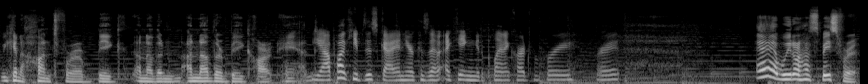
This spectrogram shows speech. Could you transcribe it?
we can hunt for a big another another big heart hand. Yeah, I'll probably keep this guy in here because I, I can get a planet card for free, right? Eh, we don't have space for it.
